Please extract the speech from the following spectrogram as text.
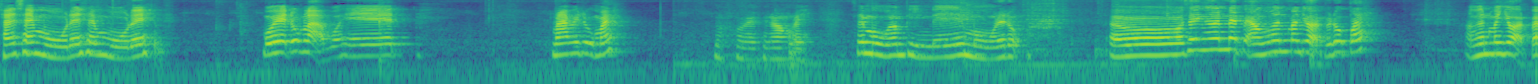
ใช้ใช้หมูได้ใช้หมูได้โบเฮ็ดลูกหล่ะโบเฮ็ดมาไปดูไหมมาคุยพี่น้องเลยใช้หมูน้ำพิงเด้หมูได้ลูกเออใช้เงินได้ไปเอาเงินมาหยอดไปลูกไป เอาเงินมาหยอดไป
